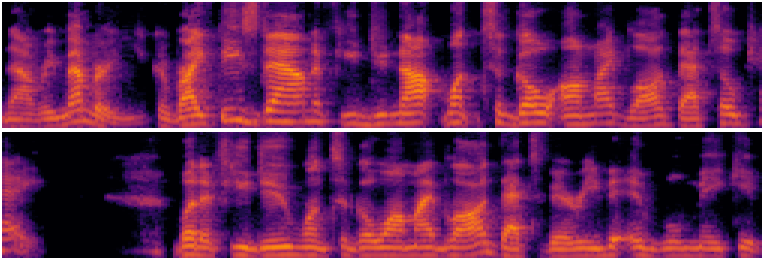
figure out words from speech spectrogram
Now remember, you can write these down if you do not want to go on my blog, that's okay. But if you do want to go on my blog, that's very, it will make it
